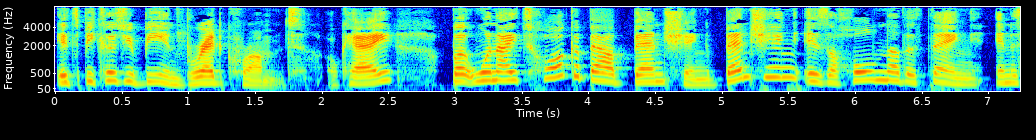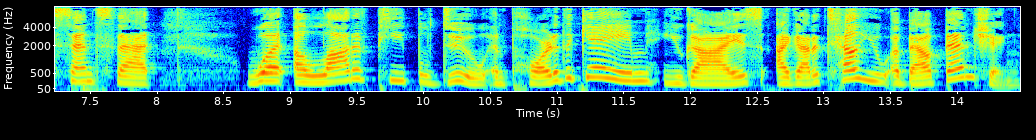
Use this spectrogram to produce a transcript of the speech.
it's because you're being breadcrumbed. Okay. But when I talk about benching, benching is a whole nother thing in a sense that what a lot of people do, and part of the game, you guys, I got to tell you about benching.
